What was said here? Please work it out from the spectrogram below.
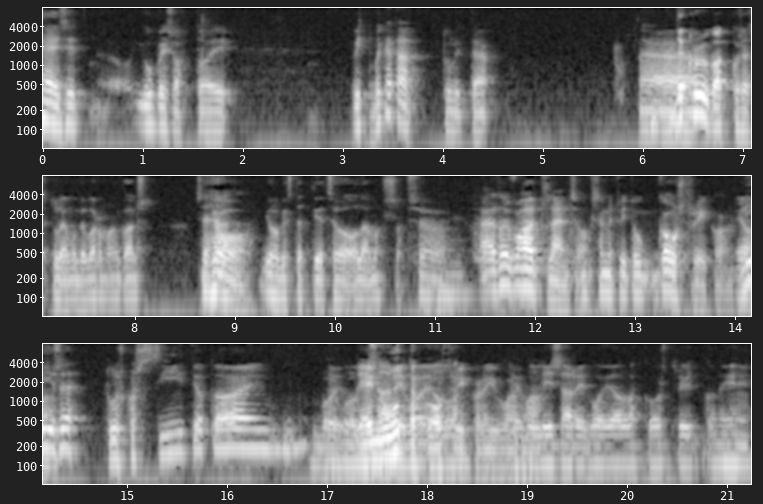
Hei, sit Ubisoft toi... Vittu, mikä tää tuli tää... Ää, The Crew 2 tulee muuten varmaan kans. Sehän Joo. julkistettiin, että se on olemassa. Se on. Ää, toi Wildlands, onko se nyt vitu Ghost Recon? Joo. Niin se. Tulisiko siitä jotain? Voi Joku olla. Ei uutta voi Ghost olla. Reconia Joku varmaan. lisäri voi olla Ghost Recon, niin.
